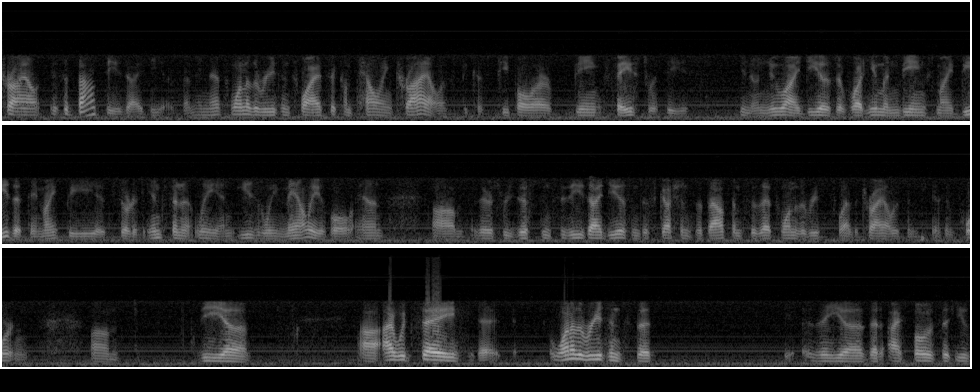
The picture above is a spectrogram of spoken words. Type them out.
trial is about these ideas. I mean, that's one of the reasons why it's a compelling trial. It's because people are being faced with these, you know, new ideas of what human beings might be. That they might be sort of infinitely and easily malleable and um, there's resistance to these ideas and discussions about them, so that's one of the reasons why the trial is, is important. Um, the uh, uh, I would say uh, one of the reasons that the uh, that I suppose that you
